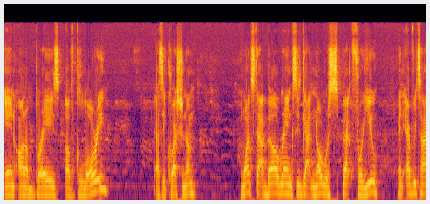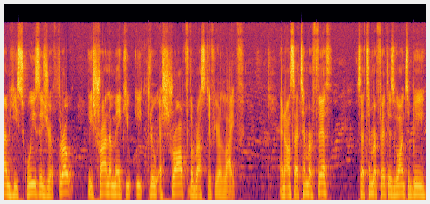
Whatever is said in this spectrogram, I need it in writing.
in on a blaze of glory? As he questioned him. Once that bell rings, he's got no respect for you. And every time he squeezes your throat, he's trying to make you eat through a straw for the rest of your life. And on September 5th, September 5th is going to be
